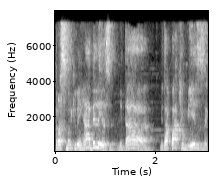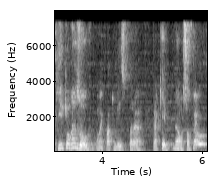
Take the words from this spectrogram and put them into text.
para semana que vem. Ah, beleza, me dá, me dá quatro meses aqui que eu resolvo. Não, é quatro meses para quê? Não, só para eu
